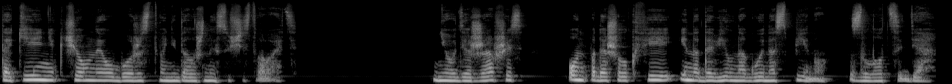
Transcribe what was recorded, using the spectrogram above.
такие никчемные убожества не должны существовать. Не удержавшись, он подошел к фее и надавил ногой на спину, зло цедя.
